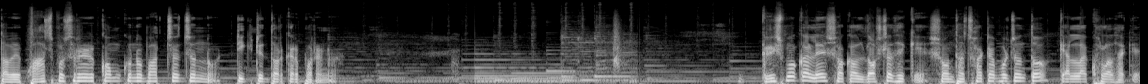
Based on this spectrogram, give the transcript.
তবে পাঁচ বছরের কম কোনো বাচ্চার জন্য টিকিটের দরকার পড়ে না। গ্রীষ্মকালে সকাল দশটা থেকে সন্ধ্যা ছয়টা পর্যন্ত কেল্লা খোলা থাকে।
